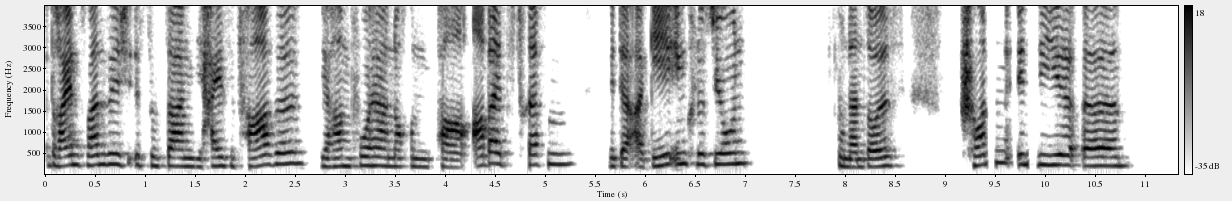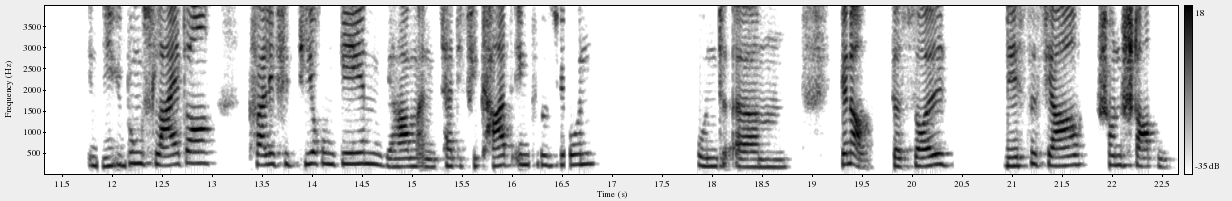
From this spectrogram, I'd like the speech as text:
23 ist sozusagen die heiße Phase. Wir haben vorher noch ein paar Arbeitstreffen mit der AG Inklusion und dann soll es schon in die, äh, in die Übungsleiterqualifizierung gehen. Wir haben ein Zertifikat Inklusion und ähm, genau, das soll nächstes Jahr schon starten,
